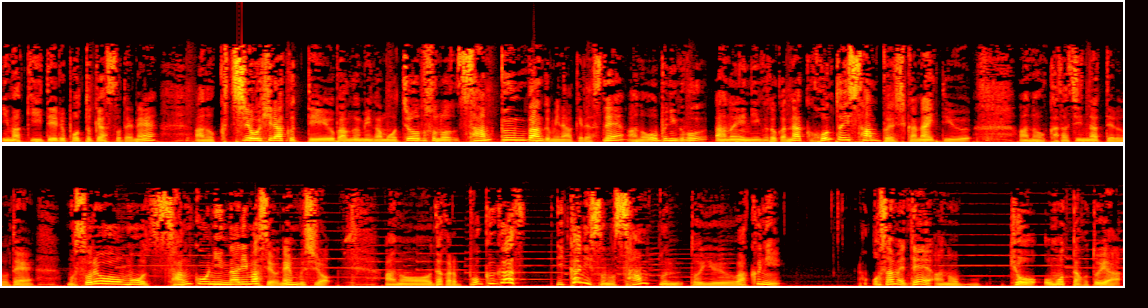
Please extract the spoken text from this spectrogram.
今聞いているポッドキャストでね、あの、口を開くっていう番組がもうちょうどその3分番組なわけですね。あの、オープニングも、あの、エンディングとかなく、本当に3分しかないっていう、あの、形になってるので、もうそれをもう参考になりますよね、むしろ。あの、だから僕が、いかにその3分という枠に収めて、あの、今日思ったことや、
